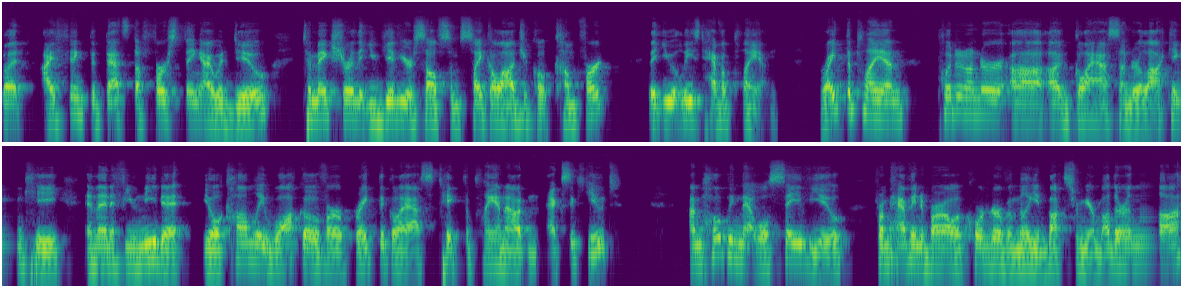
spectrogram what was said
but I think that that's the first thing I would do to make sure that you give yourself some psychological comfort that you at least have a plan. Write the plan, put it under uh, a glass under lock and key, and then if you need it, you'll calmly walk over, break the glass, take the plan out, and execute. I'm hoping that will save you from having to borrow a quarter of a million bucks from your mother-in-law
